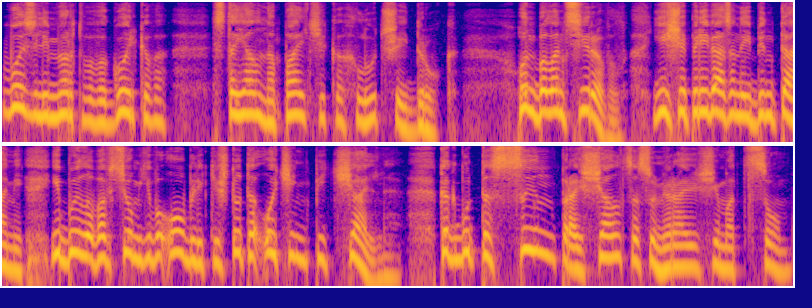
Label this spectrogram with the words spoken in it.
Возле мертвого Горького стоял на пальчиках лучший друг. Он балансировал, еще перевязанный бинтами, и было во всем его облике что-то очень печальное, как будто сын прощался с умирающим отцом.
